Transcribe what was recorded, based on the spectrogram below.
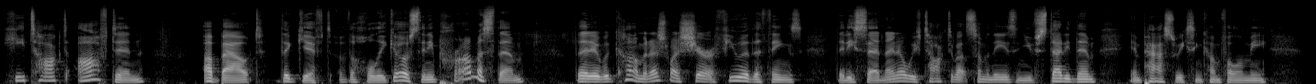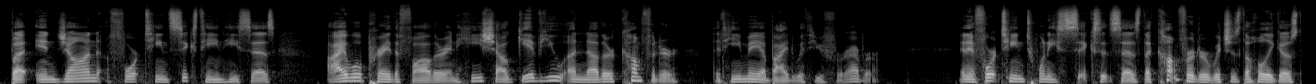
he talked often about the gift of the Holy Ghost, and he promised them that it would come. And I just want to share a few of the things that he said. And I know we've talked about some of these and you've studied them in past weeks and come follow me. But in John 14, 16, he says, I will pray the Father, and he shall give you another comforter, that he may abide with you forever. And in 1426 it says, The Comforter, which is the Holy Ghost,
